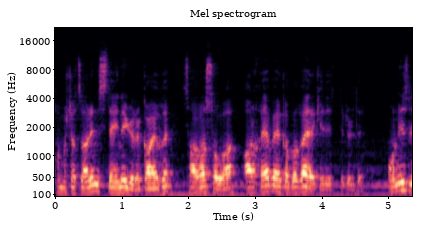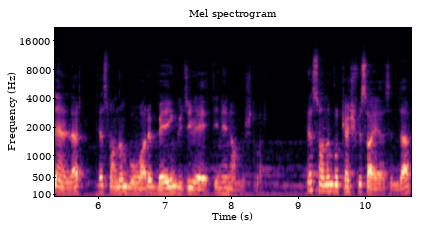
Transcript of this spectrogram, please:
tamaşaçıların istəyinə görə qayığı sağa-sola, arxaya və qabağa hərəkət etdirirdi. Onu izləyənlər Teslanın bunları beyin gücü ilə etdiyinə inanmışdılar. Teslanın bu kəşfi sayəsində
